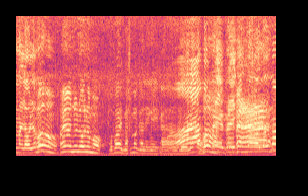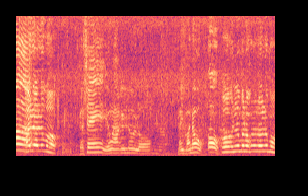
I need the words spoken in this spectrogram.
naman lolo mo. Oo, ay ano lolo mo? Abay, mas magaling eh ka. Ah, lolo. pa-favorite ang lolo mo. Ano lolo mo? Kasi yung aking lolo, may manok. Oh, Oh, ano naman ako ng lolo mo?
